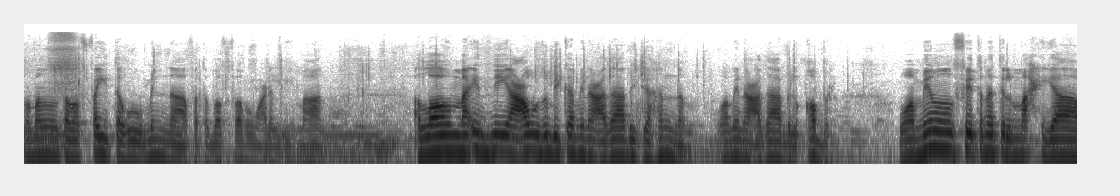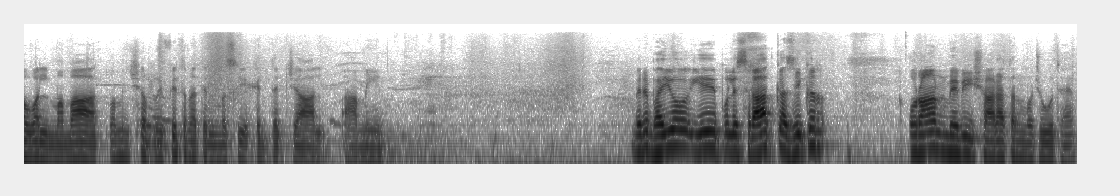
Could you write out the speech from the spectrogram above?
व मन तवफ़ैतहु मिन्ना फतवफ़्फ़हु अलल ईमान अल्लाहुम्मा इन्नी अऊज़ु बिका मिन अज़ाबि जहन्नम व मिन अज़ाबिल क़ब्र व मिन फितनतिल महया वल ममात व मिन शर्रि फितनतिल मसीहिद दज्जाल आमीन मेरे भाइयों, ये पुलिस रात का ज़िक्र कुरान में भी इशारतन मौजूद है।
